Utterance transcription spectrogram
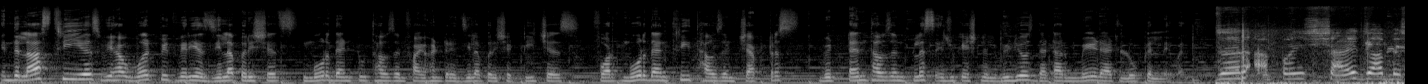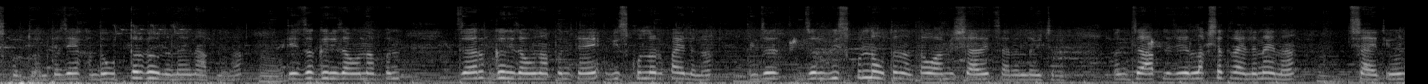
In the last three years, we have worked with various Zilla Parishads, more than 2,500 Zilla Parishad teachers for more than 3,000 chapters with 10,000 plus educational videos that are made at local level. जर आपण शाळेत जो अभ्यास करतो आणि त्याचं एखादं उत्तर कळलं नाही ना आपल्याला ते जर घरी जाऊन आपण जर घरी जाऊन आपण ते विस्कूलवर पाहिलं ना जर जर विस्कूल नव्हतं ना तेव्हा आम्ही शाळेत सरांना विचारत पण जर आपलं जे लक्षात राहिलं नाही ना शाळेत येऊन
